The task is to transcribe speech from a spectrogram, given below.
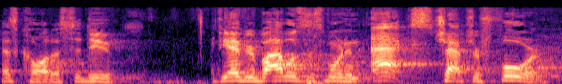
has called us to do? If you have your Bibles this morning, Acts chapter 4.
